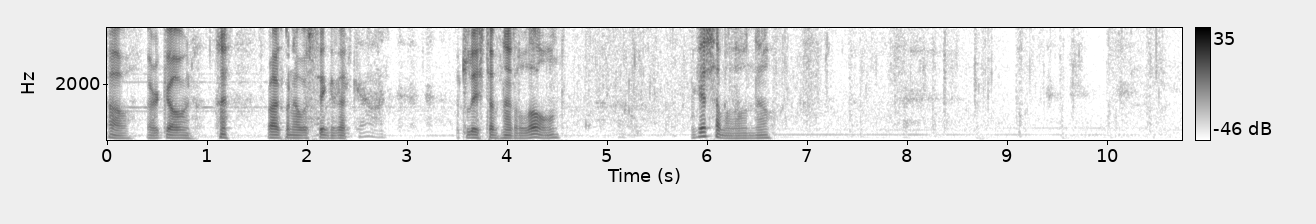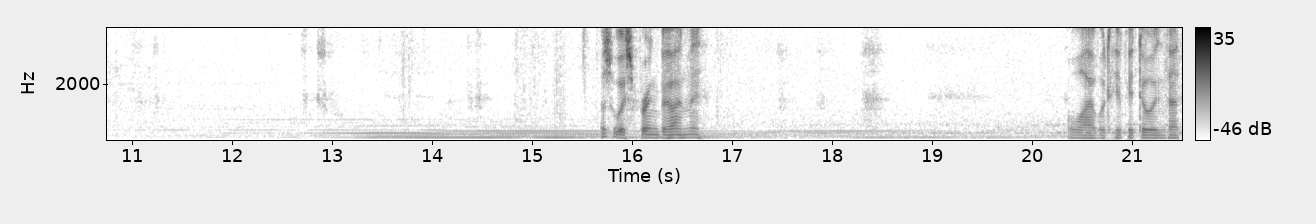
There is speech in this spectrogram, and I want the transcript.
Oh, they're going. Right when I was thinking that at least I'm not alone. I guess I'm alone now. Who's whispering behind me? Why would he be doing that?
